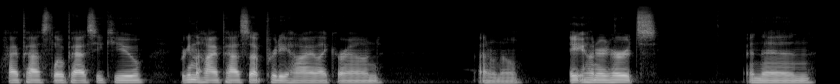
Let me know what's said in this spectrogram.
high pass, low pass EQ. Bring the high pass up pretty high, like around, I don't know, 800 hertz. And then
